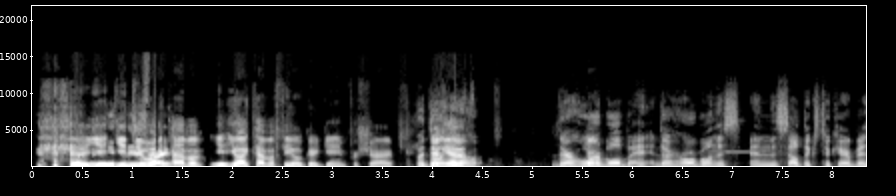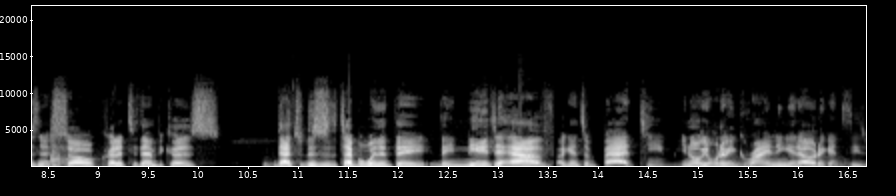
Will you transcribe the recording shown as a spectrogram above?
you, you do right? like to have a you, you, like to have a feel good game for sure. But they're, they're, they're horrible, but eh, they're horrible, and this and the Celtics took care of business. So credit to them because that's this is the type of win that they they needed to have against a bad team. You know, you don't want to be grinding it out against these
